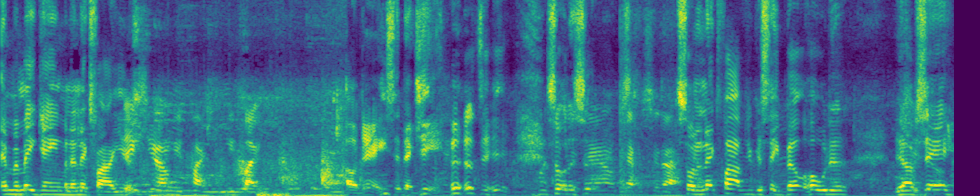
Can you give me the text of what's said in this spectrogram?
MMA game in the next five years? Next year, I'm fighting. Fighting. Oh, damn. He said next year. so, the, Down, capping shit out. so the next five, you can say belt holder. You know what I'm saying?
